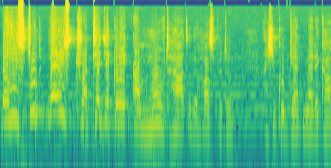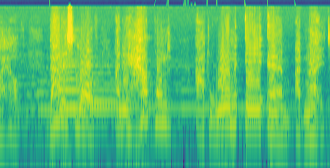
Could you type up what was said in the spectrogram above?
But he stood very strategically and moved her to the hospital. And she could get medical help. That is love. And it happened at 1 a.m. at night.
